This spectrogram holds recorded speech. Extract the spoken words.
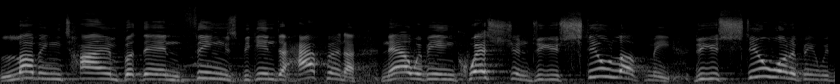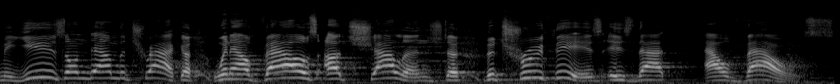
loving time, but then things begin to happen. Now we're being questioned Do you still love me? Do you still want to be with me? Years on down the track, uh, when our vows are challenged, uh, the truth is, is that our vows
